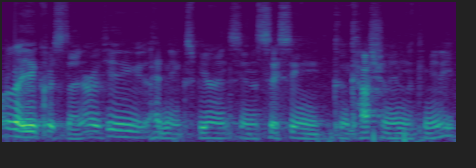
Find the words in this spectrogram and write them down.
What about you, Christina? Have you had any experience in assessing concussion in the community?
